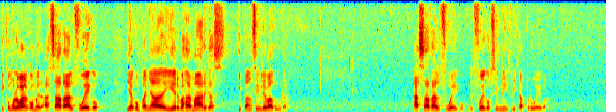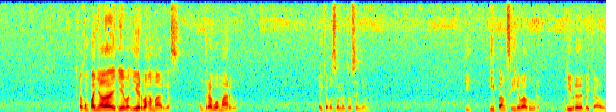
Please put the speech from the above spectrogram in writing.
¿Y cómo lo van a comer? Asada al fuego y acompañada de hierbas amargas y pan sin levadura. Asada al fuego. El fuego significa prueba. Acompañada de hierbas amargas. Un trago amargo el que pasó nuestro Señor. Y, pan sin levadura, libre de pecado.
